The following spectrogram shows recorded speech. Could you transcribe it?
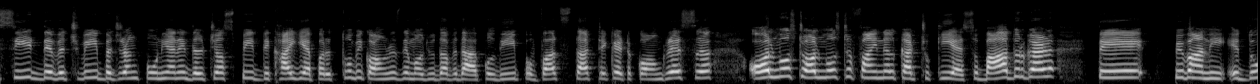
ਸੀਟ ਦੇ ਵਿੱਚ ਵੀ ਬਜਰੰਗ ਪੂਨੀਆ ਨੇ ਦਿਲਚਸਪੀ ਦਿਖਾਈ ਹੈ। ਪਰ ਇੱਥੋਂ ਵੀ ਕਾਂਗਰਸ ਦੇ ਮੌਜੂਦਾ ਵਿਧਾਇਕ ਕੁਲਦੀਪ ਵਤਸ ਦਾ ticket Congress almost almost final ਕਰ ਚੁੱਕੀ ਹੈ। ਸੋ ਬਹਾਦੁਰਗੜ੍ਹ ਤੇ ਭਿਵਾਨੀ, ਇਹ ਦੋ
